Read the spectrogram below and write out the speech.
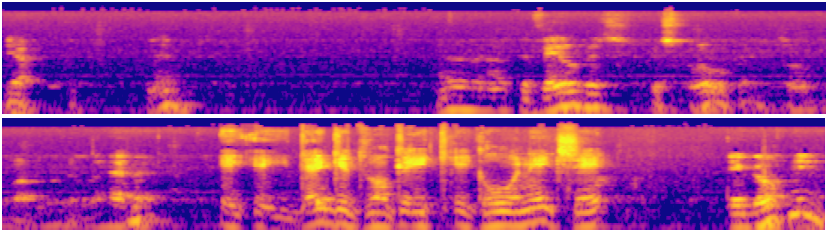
Ja. ja. Hebben we nou te veel ges- gesproken over wat we willen hebben? Ik, ik denk het, want ik, ik hoor niks, hè. Ik ook niet.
